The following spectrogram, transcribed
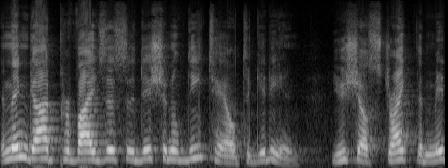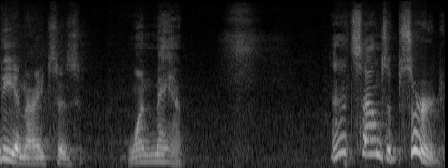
And then God provides this additional detail to Gideon You shall strike the Midianites as one man. that sounds absurd.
